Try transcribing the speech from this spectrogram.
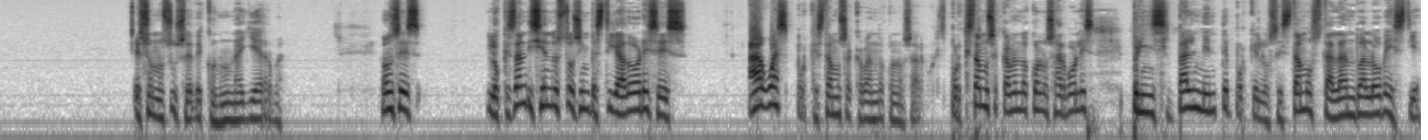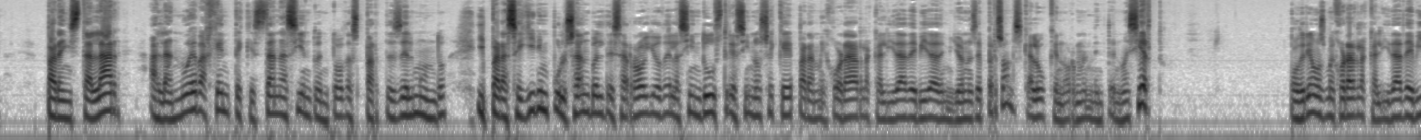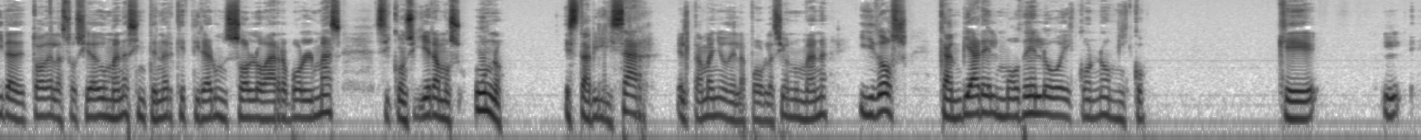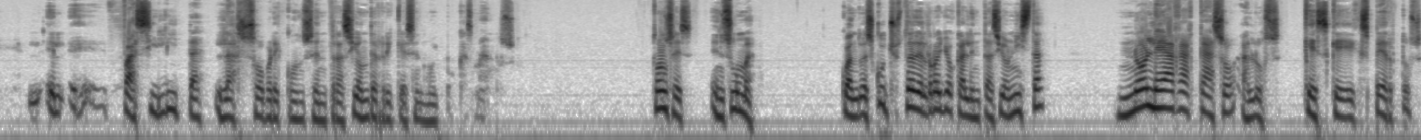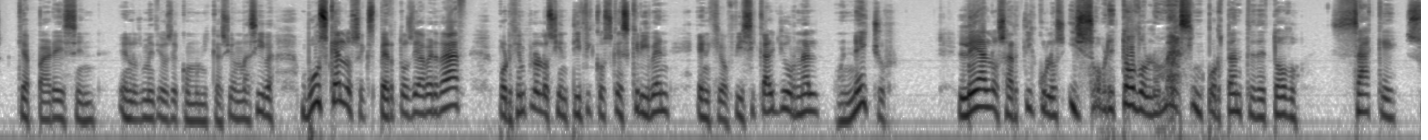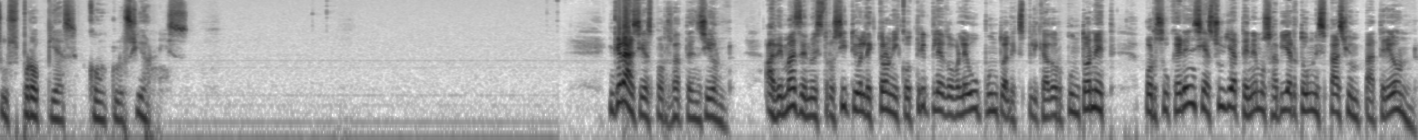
Eso no sucede con una hierba. Entonces, lo que están diciendo estos investigadores es aguas porque estamos acabando con los árboles. Porque estamos acabando con los árboles principalmente porque los estamos talando a lo bestia para instalar a la nueva gente que están haciendo en todas partes del mundo y para seguir impulsando el desarrollo de las industrias y no sé qué para mejorar la calidad de vida de millones de personas, que algo que normalmente no es cierto. Podríamos mejorar la calidad de vida de toda la sociedad humana sin tener que tirar un solo árbol más si consiguiéramos uno estabilizar el tamaño de la población humana y dos cambiar el modelo económico que eh, facilita la sobreconcentración de riqueza en muy pocas manos. Entonces, en suma, cuando escuche usted el rollo calentacionista, no le haga caso a los que es que expertos que aparecen en los medios de comunicación masiva. Busque a los expertos de la verdad, por ejemplo, los científicos que escriben en Geophysical Journal o en Nature. Lea los artículos y sobre todo, lo más importante de todo, saque sus propias conclusiones. Gracias por su atención. Además de nuestro sitio electrónico www.alexplicador.net, por sugerencia suya tenemos abierto un espacio en Patreon,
